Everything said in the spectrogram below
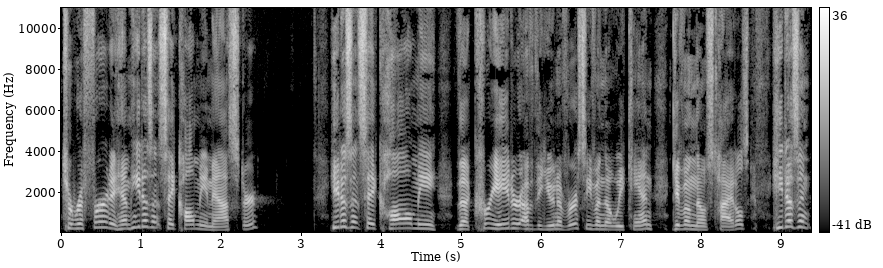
to refer to Him, He doesn't say, Call me Master. He doesn't say, Call me the creator of the universe, even though we can give him those titles. He doesn't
